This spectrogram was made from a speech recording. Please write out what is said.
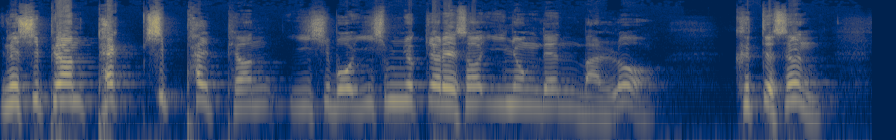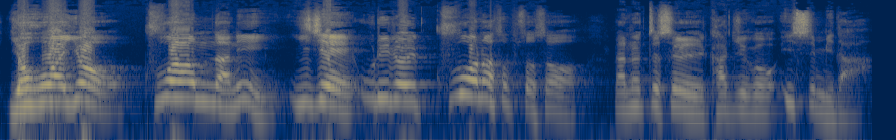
이는 시편 118편 25, 26절에서 인용된 말로 그 뜻은 여호와여 구하옵나니 이제 우리를 구원하옵소서라는 뜻을 가지고 있습니다.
